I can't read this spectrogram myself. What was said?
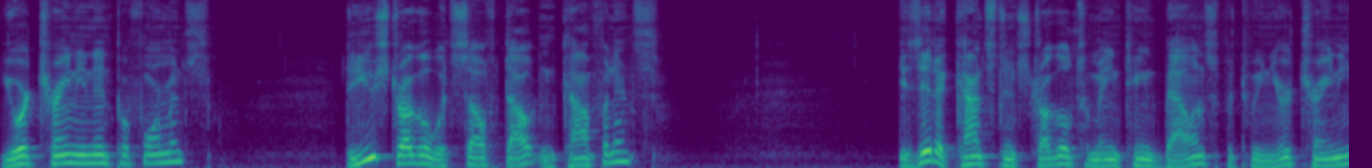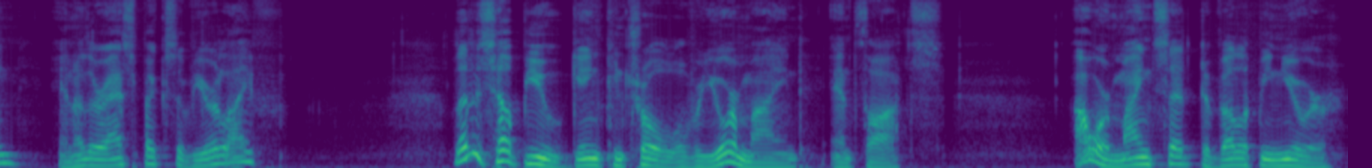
your training and performance? Do you struggle with self doubt and confidence? Is it a constant struggle to maintain balance between your training and other aspects of your life? Let us help you gain control over your mind and thoughts. Our Mindset Developing Your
